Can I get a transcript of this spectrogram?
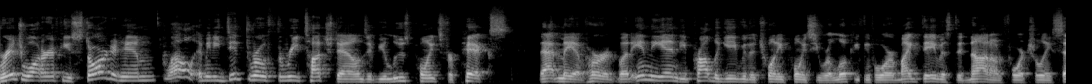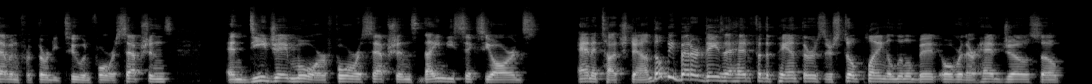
Bridgewater, if you started him, well, I mean, he did throw three touchdowns. If you lose points for picks, that may have hurt. But in the end, he probably gave you the 20 points you were looking for. Mike Davis did not, unfortunately, seven for 32 and four receptions. And DJ Moore, four receptions, 96 yards, and a touchdown. There'll be better days ahead for the Panthers. They're still playing a little bit over their head, Joe. So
